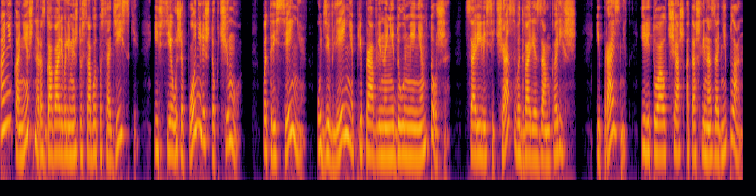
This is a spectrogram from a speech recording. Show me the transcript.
Они, конечно, разговаривали между собой по-садийски, и все уже поняли, что к чему. Потрясение, удивление, приправленное недоумением тоже, царили сейчас во дворе замка Риш. И праздник, и ритуал чаш отошли на задний план.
